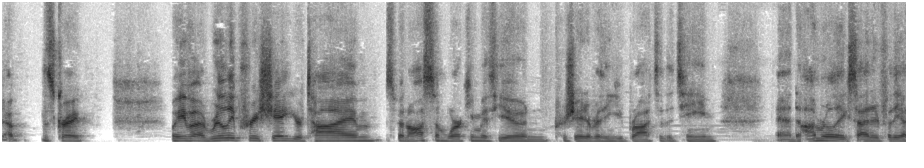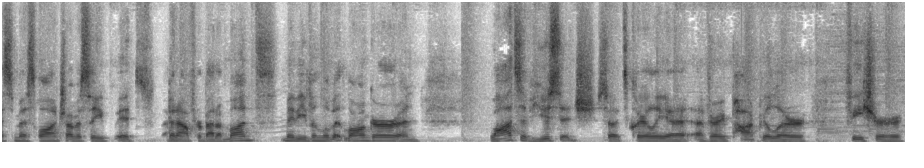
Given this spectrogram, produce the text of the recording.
yep that's great well, Eva, I really appreciate your time. It's been awesome working with you and appreciate everything you brought to the team. And I'm really excited for the SMS launch. Obviously, it's been out for about a month, maybe even a little bit longer. And lots of usage. So it's clearly a, a very popular feature.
